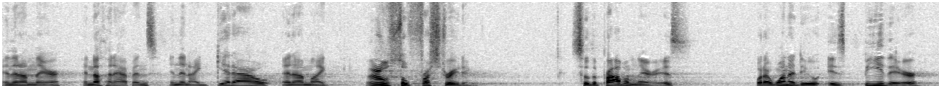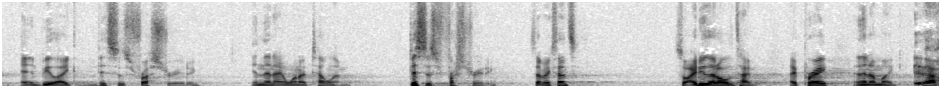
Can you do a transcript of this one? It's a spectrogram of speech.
and then I'm there and nothing happens, and then I get out and I'm like, oh, so frustrating. So the problem there is, what I want to do is be there and be like, this is frustrating. And then I want to tell him, this is frustrating. Does that make sense? So I do that all the time. I pray, and then I'm like, Ugh.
